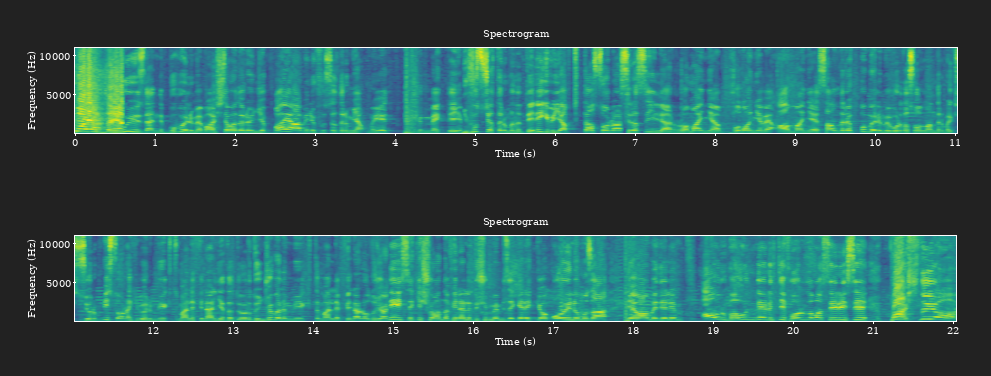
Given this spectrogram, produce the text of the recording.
bu hayatta ya. Bu yüzden de bu bölüme başlamadan önce bayağı bir nüfus yatırım yapmayı düşünmekteyim. Nüfus yatırımını deli gibi yaptıktan sonra sırasıyla Romanya, Polonya ve Almanya'ya saldırıp bu bölümü burada sonlandırmak istiyorum. Bir sonraki bölüm büyük ihtimalle final ya da dördüncü bölüm büyük ihtimalle final olacak. Neyse ki şu anda finali düşünmemize gerek yok. Oyunumuza devam edelim. Avrupa Hun Devleti formlama serisi başlıyor.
